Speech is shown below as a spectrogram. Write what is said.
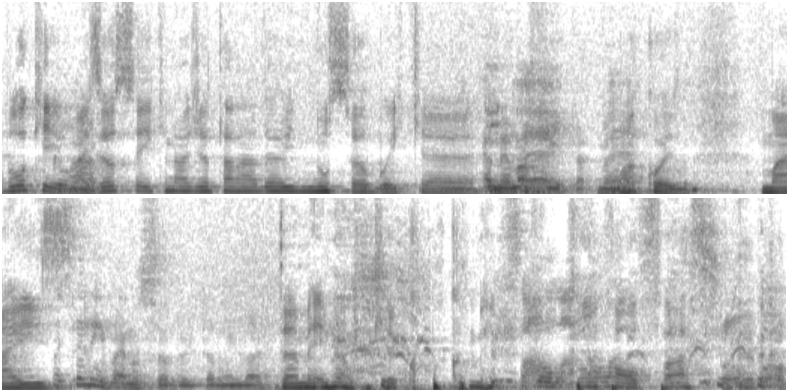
Bloqueio. Claro. Mas eu sei que não adianta nada eu ir no Subway, que é, É a mesma é, fita. mesma É. coisa. Mas, Mas você nem vai no Subway também, vai. também não, porque comer Salada. pão com alface, eu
